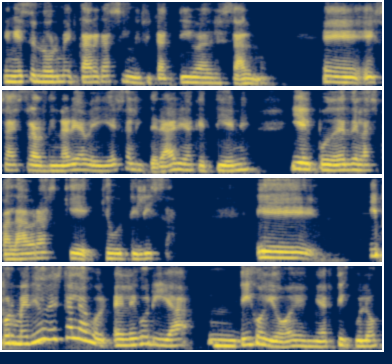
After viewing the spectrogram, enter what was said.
en esa enorme carga significativa del Salmo. Eh, esa extraordinaria belleza literaria que tiene y el poder de las palabras que, que utiliza. Eh, y por medio de esta alegoría, mm, digo yo en mi artículo,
